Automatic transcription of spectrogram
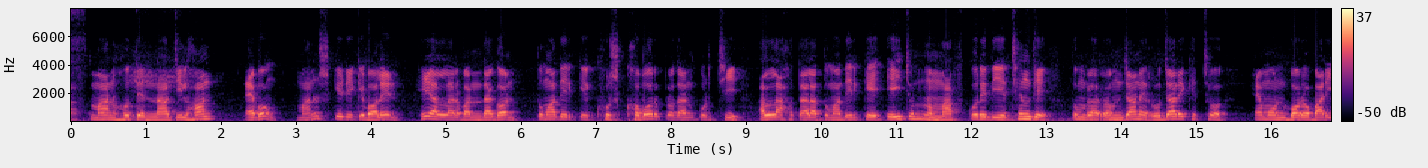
আসমান হতে নাজিল হন এবং মানুষকে ডেকে বলেন, হে আল্লাহর বান্দাগণ তোমাদেরকে খুশ খবর প্রদান করছি। আল্লাহ তাআলা তোমাদেরকে এই জন্য মাফ করে দিয়েছেন যে তোমরা রমজানে রোজা রেখেছ। এমন বড় বাড়ি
